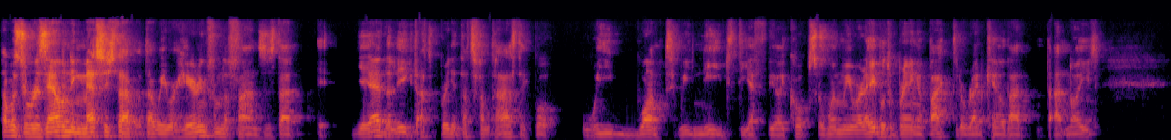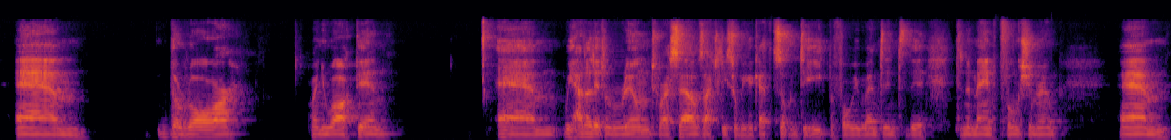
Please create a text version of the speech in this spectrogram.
that was the resounding message that, that we were hearing from the fans is that yeah the league that's brilliant that's fantastic but we want we need the FAI Cup so when we were able to bring it back to the Red Cow that that night um the roar when you walked in. Um we had a little room to ourselves actually so we could get something to eat before we went into the to the main function room. Um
